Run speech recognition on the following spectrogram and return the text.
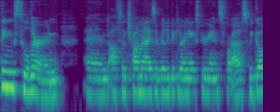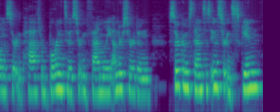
things to learn. And often trauma is a really big learning experience for us. We go on a certain path, we're born into a certain family under certain circumstances, in a certain skin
